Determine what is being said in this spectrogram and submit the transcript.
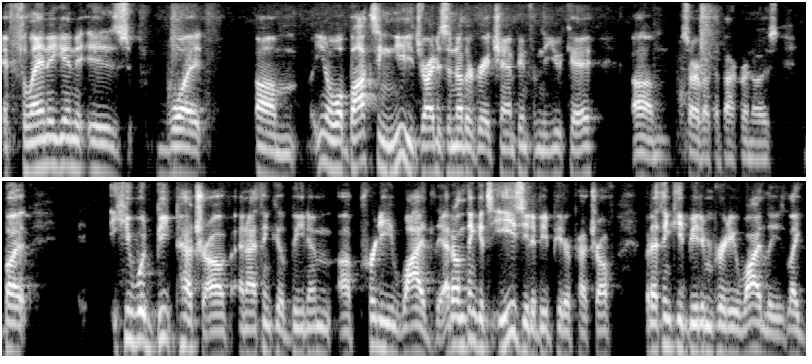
If Flanagan is what, um, you know, what boxing needs, right, is another great champion from the UK. Um, sorry about the background noise, but he would beat Petrov, and I think he'll beat him uh, pretty widely. I don't think it's easy to beat Peter Petrov, but I think he'd beat him pretty widely, like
